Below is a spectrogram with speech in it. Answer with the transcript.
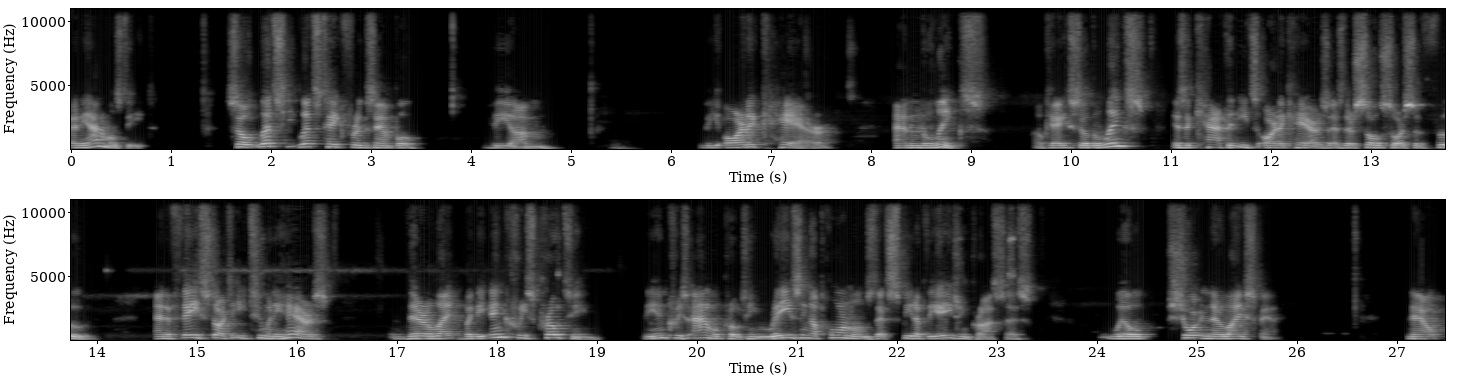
any animals to eat. So let's, let's take, for example, the, um, the Arctic hare and the lynx. Okay, so the lynx is a cat that eats Arctic hares as their sole source of food. And if they start to eat too many hares, they're like, by the increased protein, the increased animal protein, raising up hormones that speed up the aging process, will shorten their lifespan. Now,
